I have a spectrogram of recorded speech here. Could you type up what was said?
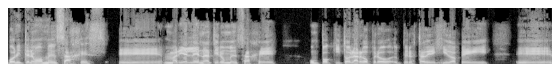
Bueno, y tenemos mensajes. Eh, María Elena tiene un mensaje un poquito largo, pero, pero está dirigido a Peggy. Eh,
